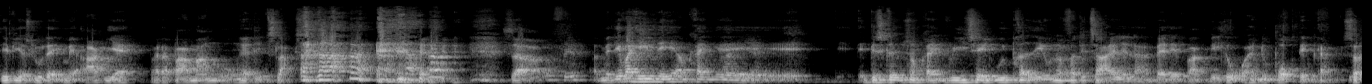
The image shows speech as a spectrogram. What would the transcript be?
det bliver sluttet af med, ak ja, var der bare mange unge af den slags. så, men det var hele det her omkring øh, beskrivelse omkring retail, udpræget evner for detail, eller hvad det var, hvilke ord han nu brugte dengang. Så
